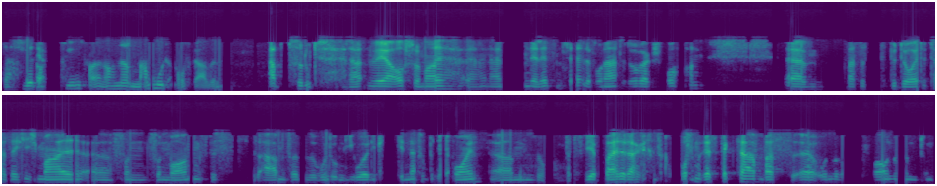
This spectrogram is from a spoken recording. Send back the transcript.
Das wird ja. auf jeden Fall noch eine Mammutaufgabe. Absolut. Da hatten wir ja auch schon mal äh, in einem der letzten Telefonate darüber gesprochen, ähm, was es bedeutet, tatsächlich mal äh, von, von morgens bis, bis abends, also rund um die Uhr, die Kinder zu betreuen. Ähm, so, dass wir beide da ganz großen Respekt haben, was äh, unsere Frauen und, und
